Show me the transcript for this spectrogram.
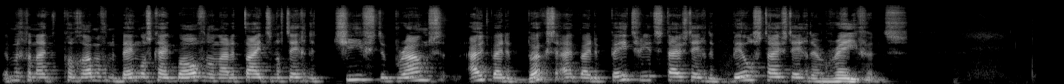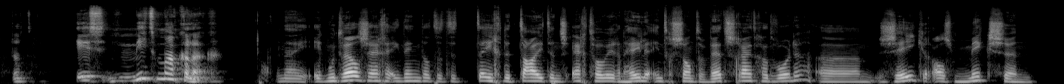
En Als ik dan naar het programma van de Bengals kijk, behalve dan naar de Titans, nog tegen de Chiefs, de Browns, uit bij de Bucks, uit bij de Patriots, thuis tegen de Bills, thuis tegen de Ravens. Dat is niet makkelijk. Nee, ik moet wel zeggen, ik denk dat het tegen de Titans echt wel weer een hele interessante wedstrijd gaat worden. Ehm, zeker als Mixon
